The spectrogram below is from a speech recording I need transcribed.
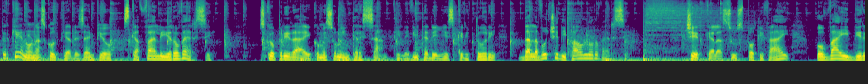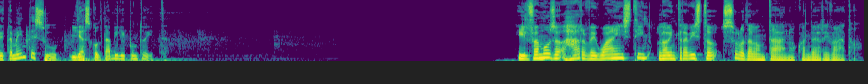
Perché non ascolti ad esempio Scaffali Roversi? Scoprirai come sono interessanti le vite degli scrittori dalla voce di Paolo Roversi. Cercala su Spotify o vai direttamente su gliascoltabili.it. Il famoso Harvey Weinstein l'ho intravisto solo da lontano quando è arrivato.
